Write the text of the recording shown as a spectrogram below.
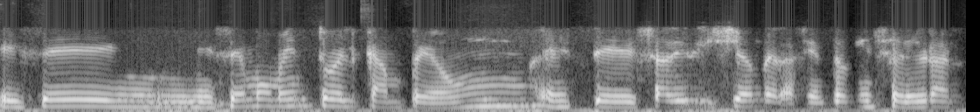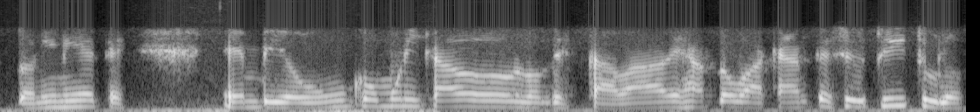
ese en ese momento el campeón este esa división de las 115 libras Tony Niete envió un comunicado donde estaba dejando vacante su título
